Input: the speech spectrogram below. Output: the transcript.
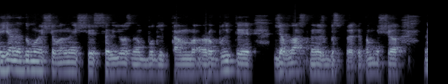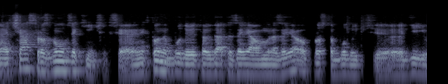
Я не думаю, що вони щось серйозно будуть там робити для власної ж безпеки, тому що е, час розмов закінчився. Ніхто не буде відповідати заявами на заяву, просто будуть е, дії.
